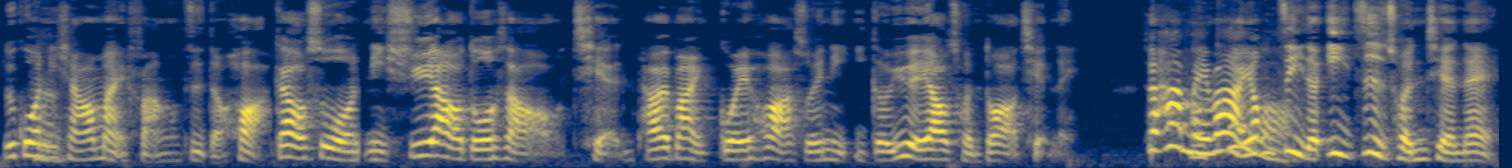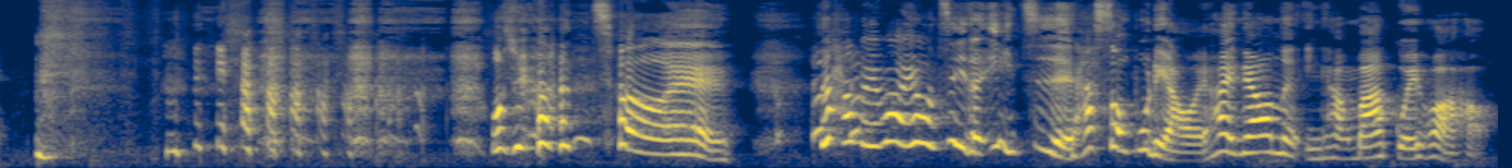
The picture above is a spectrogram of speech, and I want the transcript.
如果你想要买房子的话，嗯、告诉我你需要多少钱，他会帮你规划，所以你一个月要存多少钱呢？所以他没办法用自己的意志存钱呢。哦、我觉得很扯哎，所以他没办法用自己的意志哎，他受不了哎，他一定要那个银行帮他规划好，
